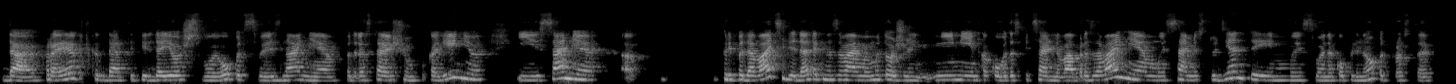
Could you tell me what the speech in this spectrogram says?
да, проект, когда ты передаешь свой опыт, свои знания подрастающему поколению, и сами преподаватели, да, так называемые, мы тоже не имеем какого-то специального образования, мы сами студенты, и мы свой накопленный опыт просто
